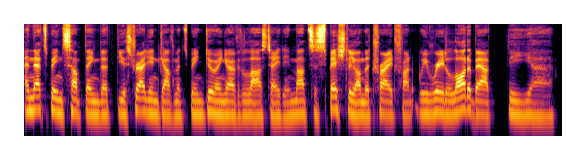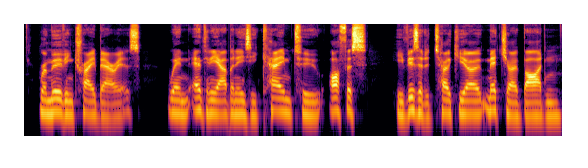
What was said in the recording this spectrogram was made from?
and that's been something that the Australian government's been doing over the last 18 months, especially on the trade front. We read a lot about the uh, removing trade barriers. When Anthony Albanese came to office, he visited Tokyo, met Joe Biden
